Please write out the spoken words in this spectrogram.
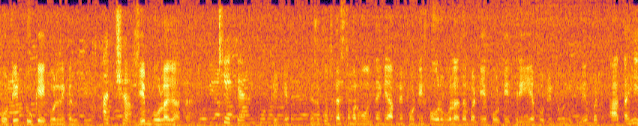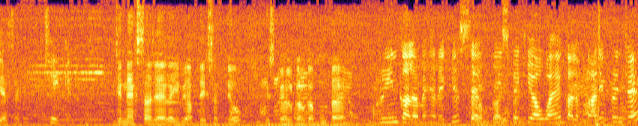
42 के इक्वल निकलती है। अच्छा। ये बोला जाता है। ठीक है। ठीक है? जैसे कुछ कस्टमर बोलते हैं कि आपने 44 बोला था बट ये 43 या 42 निकली बट आता ही ऐसे। ठीक है। ये नेक्स्ट आ जाएगा ये भी आप देख सकते हो। इस पे हल्का हल्का बूटा है। ग्रीन कलर में है देखिए। सेल्फ पे किया हुआ है कलमकारी प्रिंट है।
